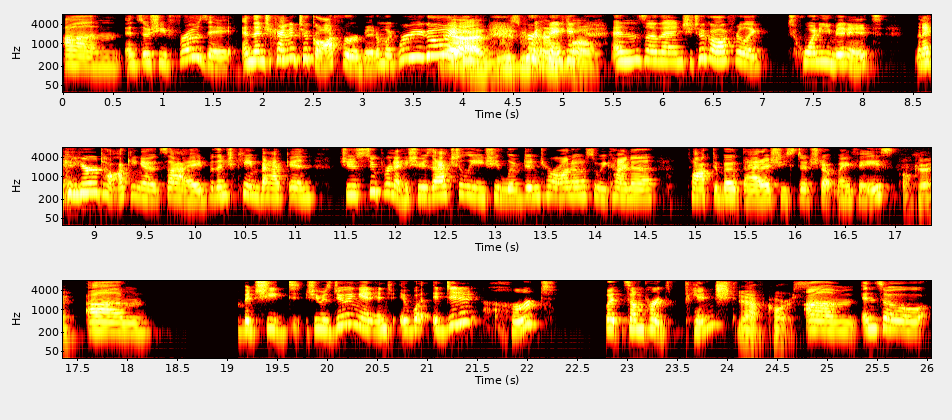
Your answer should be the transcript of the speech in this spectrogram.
Um, and so she froze it, and then she kind of took off for a bit. I'm like, "Where are you going?" Yeah, give me some Right. info. And so then she took off for like 20 minutes. And I could hear her talking outside, but then she came back and she was super nice. She was actually she lived in Toronto, so we kind of talked about that as she stitched up my face. Okay. Um but she she was doing it and it it didn't hurt, but some parts pinched. Yeah, of course. Um and so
